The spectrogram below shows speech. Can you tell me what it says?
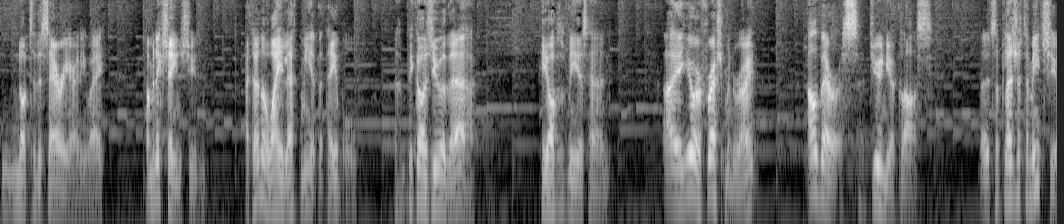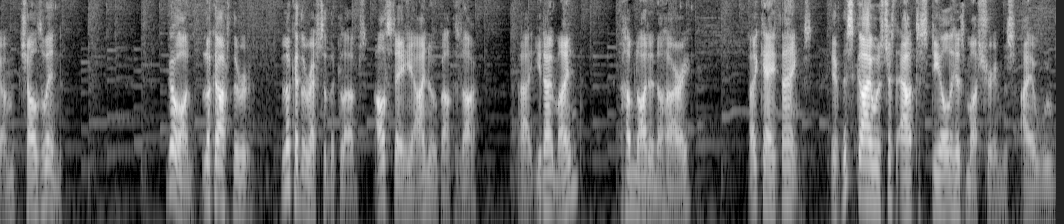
Not to this area, anyway. I'm an exchange student. I don't know why he left me at the table. because you were there. He offers me his hand. Uh, you're a freshman, right? Alberus, junior class. It's a pleasure to meet you. I'm Charles Wynne. Go on, look after the look at the rest of the clubs. I'll stay here. I know Balthazar. Uh, you don't mind? I'm not in a hurry. Okay, thanks. If this guy was just out to steal his mushrooms, I would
